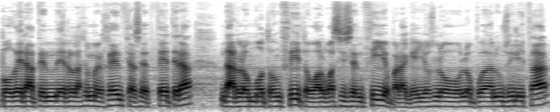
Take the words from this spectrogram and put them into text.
poder atender las emergencias, etcétera, darle un botoncito o algo así sencillo para que ellos lo, puedan utilizar,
